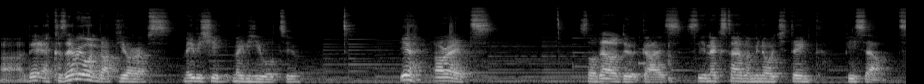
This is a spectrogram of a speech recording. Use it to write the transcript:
Uh, because everyone got PRFs. Maybe she, maybe he will too. Yeah. All right. So that'll do it, guys. See you next time. Let me know what you think. Peace out.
